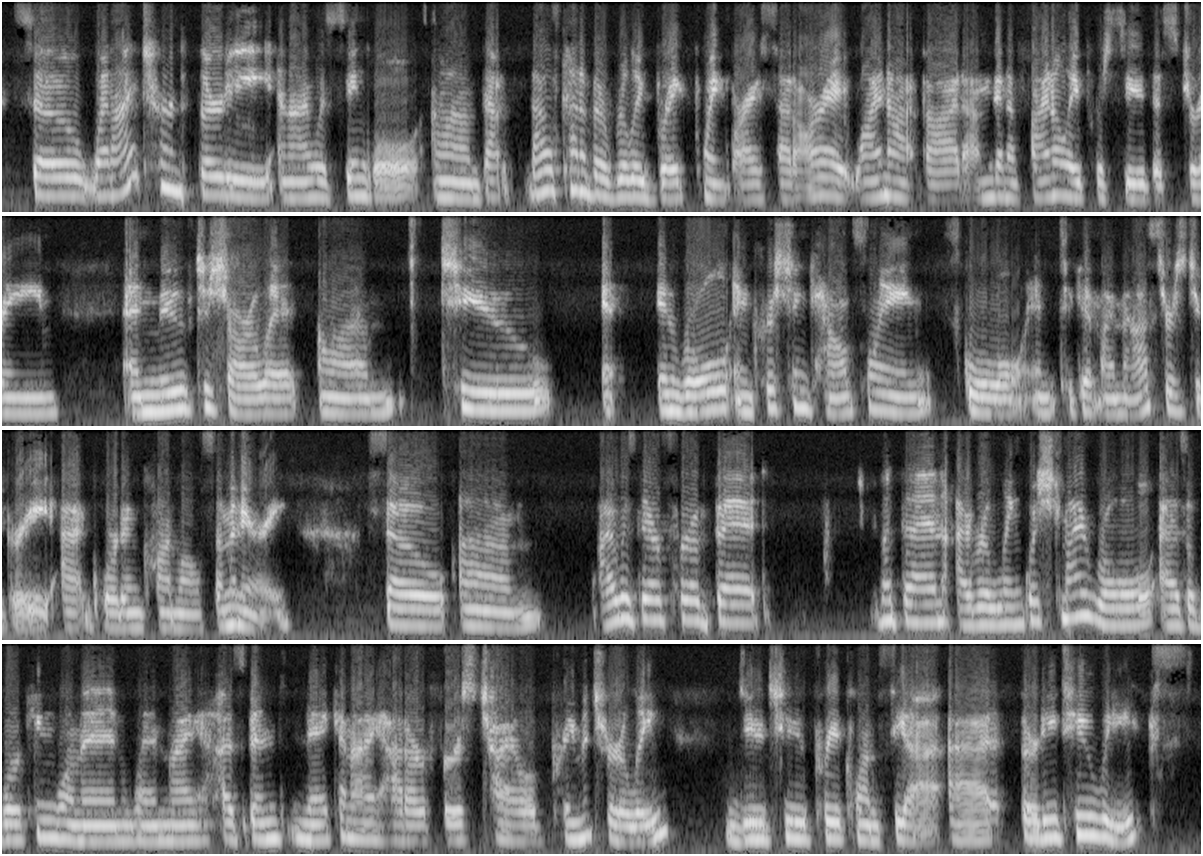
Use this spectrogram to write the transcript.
So when I turned 30 and I was single, um, that, that was kind of a really break point where I said, all right, why not, God? I'm going to finally pursue this dream and move to Charlotte um, to enroll in Christian counseling school and to get my master's degree at Gordon Conwell Seminary. So um, I was there for a bit. But then I relinquished my role as a working woman when my husband, Nick, and I had our first child prematurely due to preeclampsia at 32 weeks.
